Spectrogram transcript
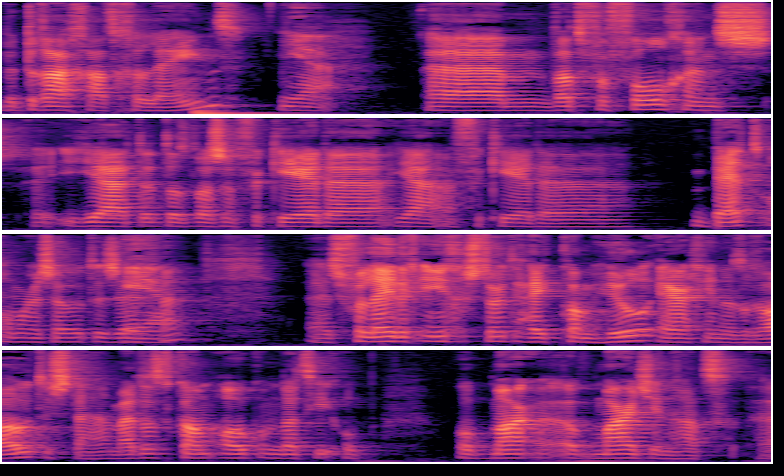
bedrag had geleend. Ja. Ehm, wat vervolgens, eh, ja, dat, dat was een verkeerde, ja, een verkeerde bet, om maar zo te zeggen. Ja. Hij is volledig ingestort. Hij kwam heel erg in het rood te staan. Maar dat kwam ook omdat hij op, op, mar- op margin had eh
